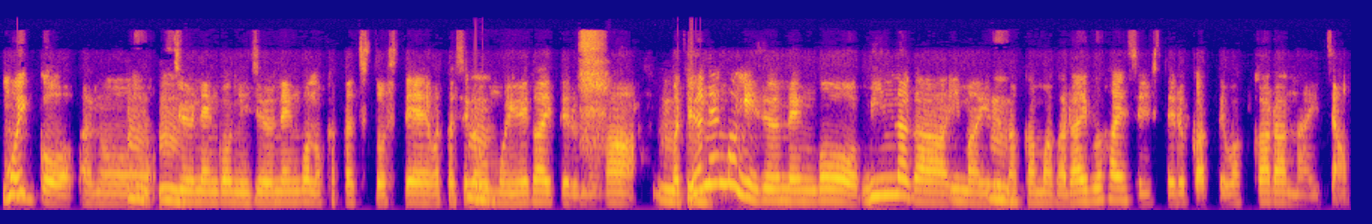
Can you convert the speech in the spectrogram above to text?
もう一個、あの、うんうん、10年後、20年後の形として私が思い描いてるのが、うん、まあ、10年後、20年後、みんなが今いる仲間がライブ配信してるかってわからないじゃん。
